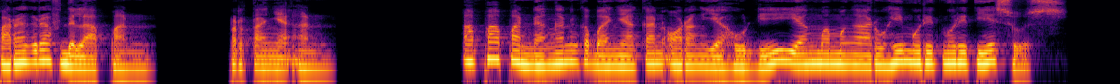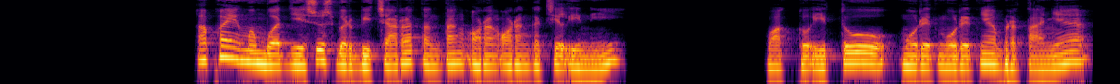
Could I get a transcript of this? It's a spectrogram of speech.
Paragraf 8. Pertanyaan. Apa pandangan kebanyakan orang Yahudi yang memengaruhi murid-murid Yesus? Apa yang membuat Yesus berbicara tentang orang-orang kecil ini? Waktu itu murid-muridnya bertanya,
